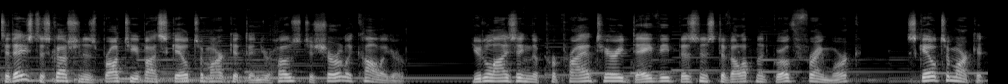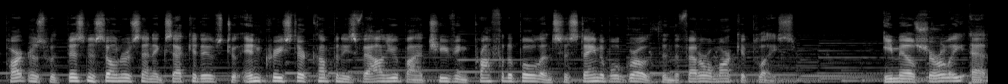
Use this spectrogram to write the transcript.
Today's discussion is brought to you by Scale to Market and your host is Shirley Collier. Utilizing the proprietary Davy Business Development Growth Framework, Scale to Market partners with business owners and executives to increase their company's value by achieving profitable and sustainable growth in the federal marketplace. Email Shirley at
